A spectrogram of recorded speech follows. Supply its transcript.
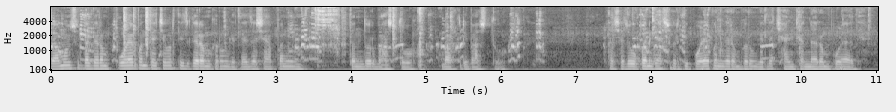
जामून सुद्धा गरम पोळ्या पण त्याच्यावरतीच गरम करून घेतल्या. जसे आपण तंदूर भाजतो भाकरी भाजतो तशाच ओपन गॅसवरती पोळ्या पण गरम करून घेतल्या. छान छान नरम पोळ्या होत्या.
